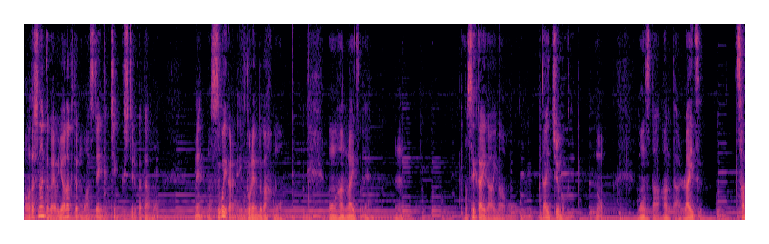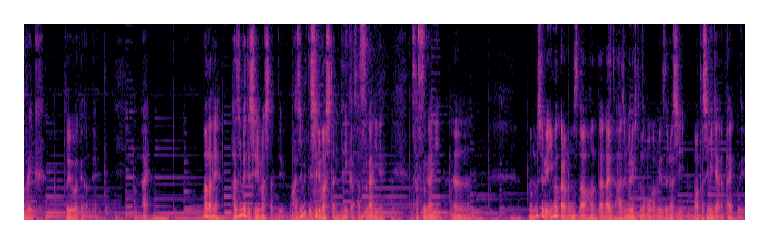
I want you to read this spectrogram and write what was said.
まあ、私なんかが言わなくても、まあ、すでにね、チェックしてる方はもう、ね、もうすごいからね、トレンドが、もう、モンハンライズね、うん。もう世界が今もう大注目のモンスターハンターライズサンブレイクというわけなんで、はい。まだね、初めて知りましたっていう。初めて知りましたに何かさすがにね。さすがに。うん。まあ、むしろ今からモンスターハンターライズ始める人の方が珍しい。私みたいなタイプで、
